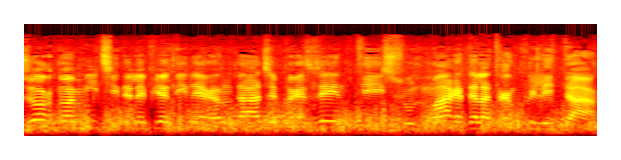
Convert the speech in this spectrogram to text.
Buongiorno amici delle piadine randage presenti sul mare della tranquillità.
